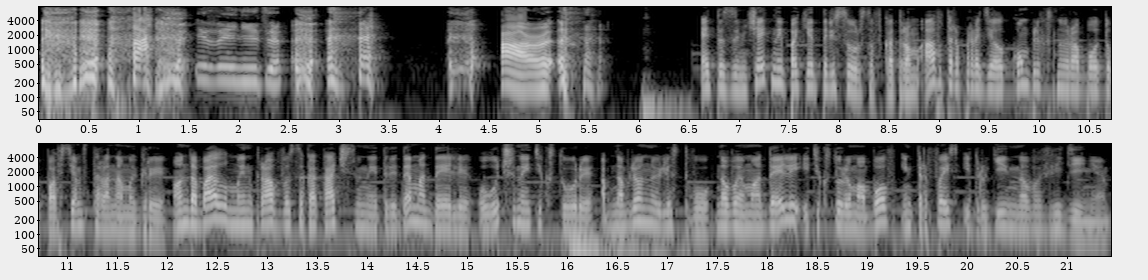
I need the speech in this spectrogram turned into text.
Извините. R. Это замечательный пакет ресурсов, в котором автор проделал комплексную работу по всем сторонам игры. Он добавил в Майнкрафт высококачественные 3D модели, улучшенные текстуры, обновленную листву, новые модели и текстуры мобов, интерфейс и другие нововведения.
